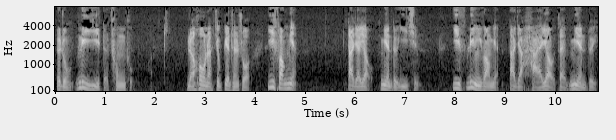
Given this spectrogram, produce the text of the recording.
那种利益的冲突，然后呢，就变成说一方面。大家要面对疫情，一另一方面，大家还要在面对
